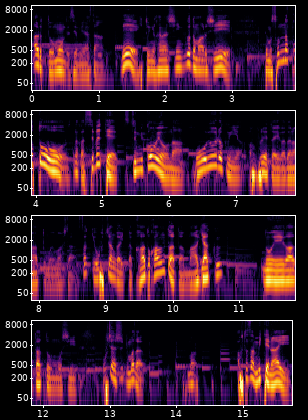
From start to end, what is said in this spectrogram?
あると思うんですよ、皆さん。で、人に話しにくいこともあるし、でもそんなことをなんか全て包み込むような包容力にあふれた映画だなと思いました。さっきオフちゃんが言ったカードカウンターとは真逆の映画だと思うし、オフちゃん正直まだ、ま、アフターさん見てない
